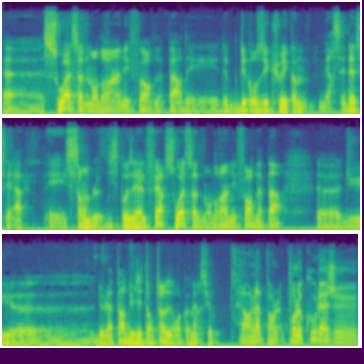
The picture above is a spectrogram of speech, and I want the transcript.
Euh, soit ça demandera un effort de la part des, de- des grosses écuries comme Mercedes et, et semble disposé à le faire, soit ça demandera un effort de la part euh, du euh, de la part du détenteur des droits commerciaux. Alors là, pour, le- pour le coup, là, je,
